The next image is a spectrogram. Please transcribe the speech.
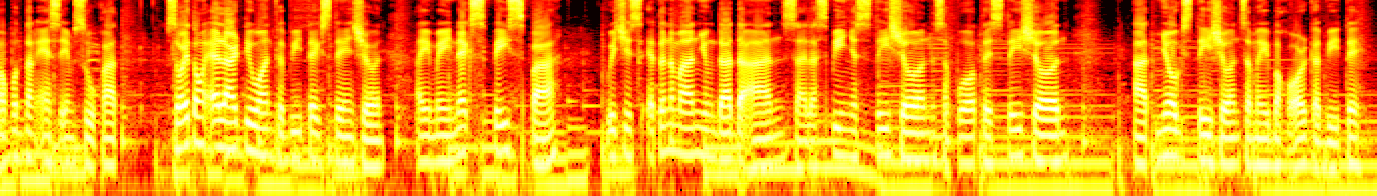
papuntang SM Sukat. So itong LRT1 Cavite Extension ay may next phase pa which is ito naman yung dadaan sa Las Piñas Station, sa Pote Station at Nyog Station sa may Bacoor, Cavite.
